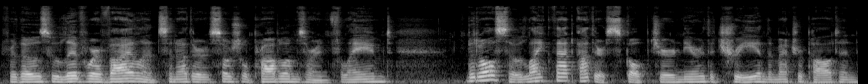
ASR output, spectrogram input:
for those who live where violence and other social problems are inflamed. But also, like that other sculpture near the tree in the Metropolitan,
